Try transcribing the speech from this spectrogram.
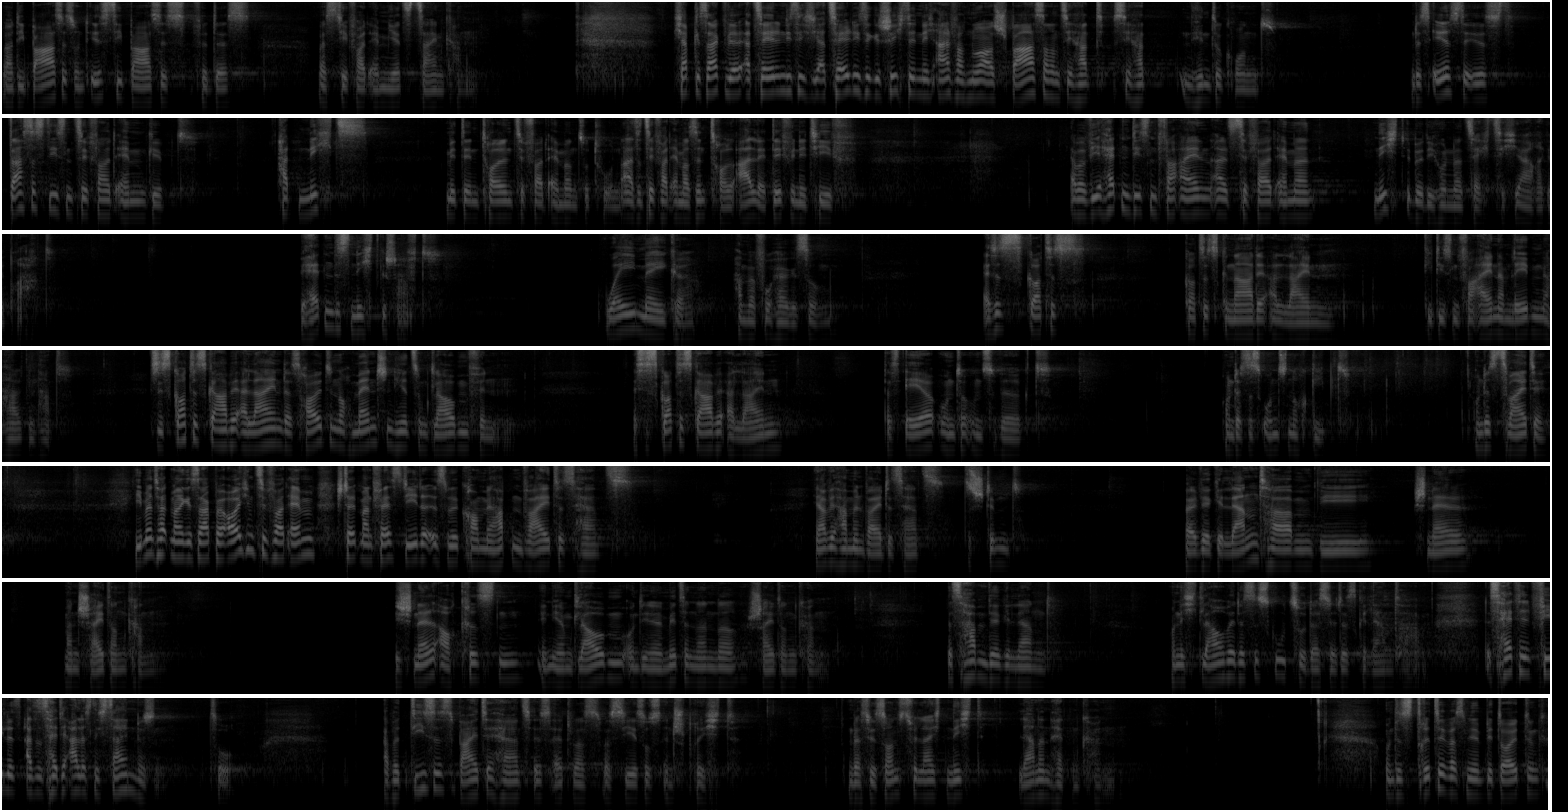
war die Basis und ist die Basis für das, was TVM jetzt sein kann. Ich habe gesagt, wir erzählen diese, ich erzähle diese Geschichte nicht einfach nur aus Spaß, sondern sie hat, sie hat einen Hintergrund. Und das Erste ist, dass es diesen CVM gibt, hat nichts mit den tollen CVMern zu tun. Also CVMer sind toll, alle, definitiv. Aber wir hätten diesen Verein als CVMer nicht über die 160 Jahre gebracht. Wir hätten das nicht geschafft. Waymaker haben wir vorher gesungen. Es ist Gottes, Gottes Gnade allein, die diesen Verein am Leben gehalten hat. Es ist Gottes Gabe allein, dass heute noch Menschen hier zum Glauben finden. Es ist Gottes Gabe allein, dass er unter uns wirkt und dass es uns noch gibt. Und das Zweite. Jemand hat mal gesagt, bei euch im CVM stellt man fest, jeder ist willkommen, ihr habt ein weites Herz. Ja, wir haben ein weites Herz, das stimmt. Weil wir gelernt haben, wie schnell man scheitern kann. Wie schnell auch Christen in ihrem Glauben und in ihrem Miteinander scheitern können. Das haben wir gelernt. Und ich glaube, das ist gut so, dass wir das gelernt haben. Das hätte vieles, also es hätte alles nicht sein müssen. So. Aber dieses weite Herz ist etwas, was Jesus entspricht und das wir sonst vielleicht nicht lernen hätten können. Und das Dritte, was mir Bedeutung,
